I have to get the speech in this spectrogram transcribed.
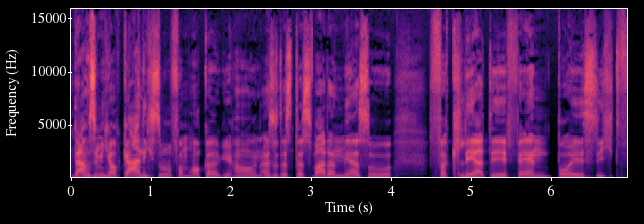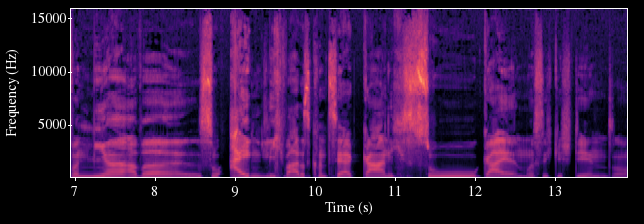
da haben sie mich auch gar nicht so vom Hocker gehauen. Also das, das war dann mehr so verklärte Fanboy-Sicht von mir, aber so eigentlich war das Konzert gar nicht so geil, muss ich gestehen. So.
